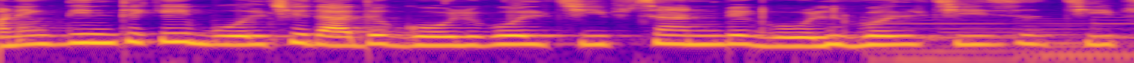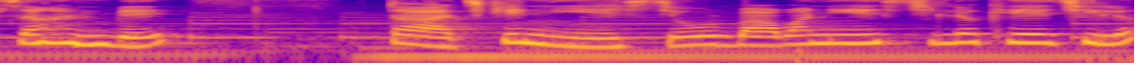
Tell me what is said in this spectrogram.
অনেক দিন থেকেই বলছে, দাদু গোল গোল চিপস আনবে, গোল গোল চিজ, চিপস আনবে। তো আজকে নিয়ে এসছে। ওর বাবা নিয়ে এসেছিল, খেয়েছিল,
